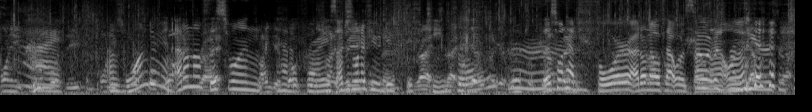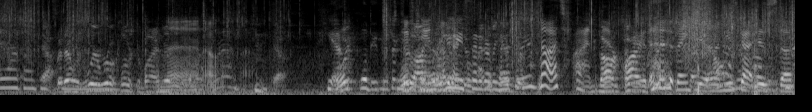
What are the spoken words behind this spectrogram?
twenty-two Hi. foot deep and I was wondering. I don't know if wide. this one So I can get had a price. I just wonder if you would do vehicles Right, fifteen right. for. This one had four. I don't know if that was on that one. But that was, we were real close to buying this Nah, one. no. Hmm. Yeah, Boy, we'll do fifteen. Fifteen, I okay. just- Set it over here for you? No, it's fine. Yeah, Thank you. And he's got his stuff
